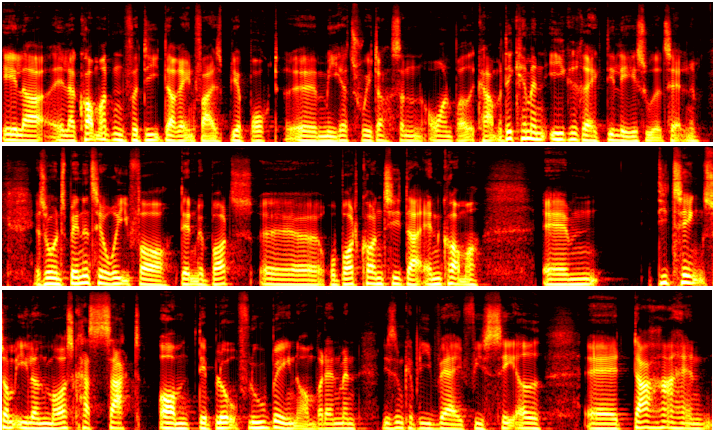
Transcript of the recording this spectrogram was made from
eller, eller kommer den, fordi der rent faktisk bliver brugt øh, mere Twitter sådan over en bred kamp. Og det kan man ikke rigtig læse ud af tallene. Jeg så en spændende teori for den med bots, øh, robotkonti, der ankommer. Øh, de ting, som Elon Musk har sagt om det blå flueben, om hvordan man ligesom kan blive verificeret. Øh, der har han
